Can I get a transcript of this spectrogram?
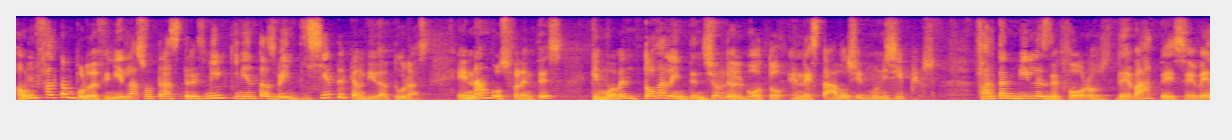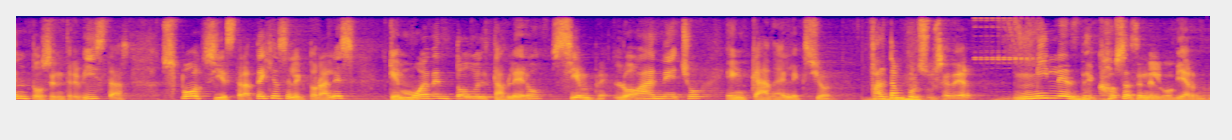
Aún faltan por definir las otras 3.527 candidaturas en ambos frentes que mueven toda la intención del voto en estados y en municipios. Faltan miles de foros, debates, eventos, entrevistas, spots y estrategias electorales que mueven todo el tablero siempre. Lo han hecho en cada elección. Faltan por suceder miles de cosas en el gobierno,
